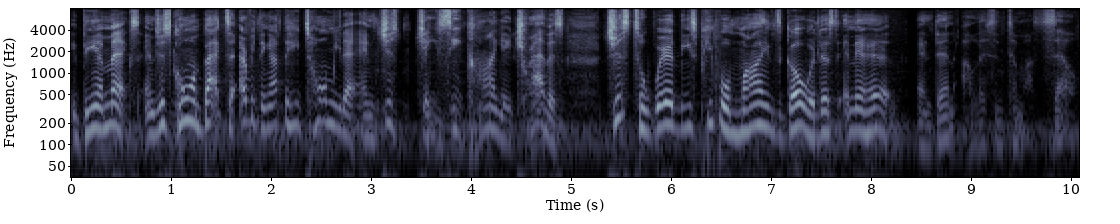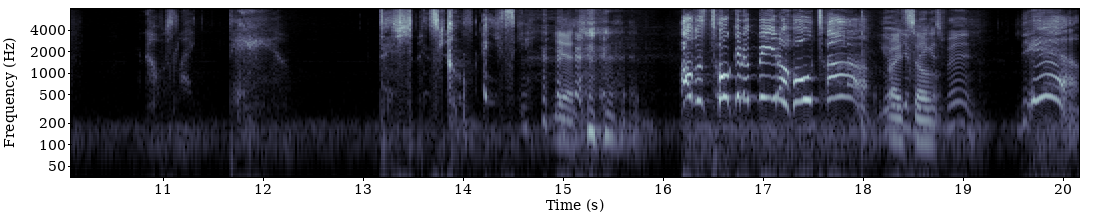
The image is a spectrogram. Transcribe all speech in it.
DMX. And just going back to everything after he told me that, and just Jay-Z, Kanye, Travis, just to where these people minds go with this in their head. And then I listened to myself. And I was like, damn, this shit is crazy. Yeah. I was talking to me the whole time. You're Right, your so- biggest fan. Yeah.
